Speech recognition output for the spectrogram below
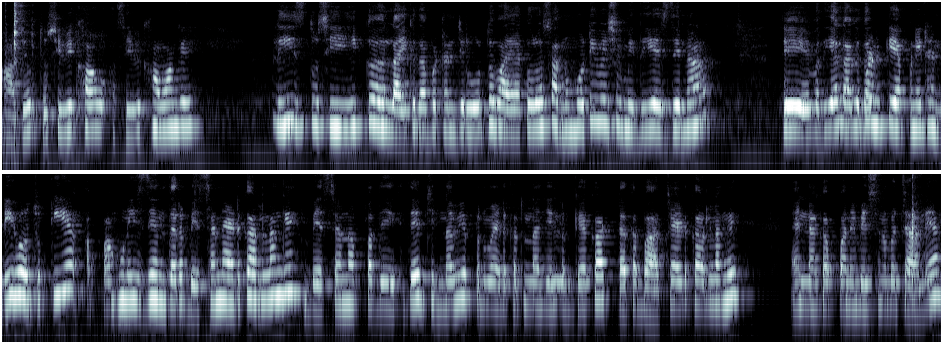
ਆ ਜਾਓ, ਤੁਸੀਂ ਵੀ ਖਾਓ, ਅਸੀਂ ਵੀ ਖਾਵਾਂਗੇ। ਪਲੀਜ਼ ਤੁਸੀਂ ਇੱਕ ਲਾਈਕ ਦਾ ਬਟਨ ਜ਼ਰੂਰ ਦਬਾਇਆ ਕਰੋ, ਸਾਨੂੰ ਮੋਟੀਵੇਸ਼ਨ ਮਿਲਦੀ ਹੈ ਇਸ ਦੇ ਨਾਲ। ਤੇ ਵਧੀਆ ਲੱਗਦਾ ਬਣ ਕੇ ਆਪਣੀ ਠੰਡੀ ਹੋ ਚੁੱਕੀ ਹੈ, ਆਪਾਂ ਹੁਣ ਇਸ ਦੇ ਅੰਦਰ ਬੇਸਨ ਐਡ ਕਰ ਲਾਂਗੇ। ਬੇਸਨ ਆਪਾਂ ਦੇਖਦੇ ਜਿੰਨਾ ਵੀ ਆਪਾਂ ਨੂੰ ਐਡ ਕਰਨਾ, ਜੇ ਲੱਗਿਆ ਘੱਟ ਹੈ ਤਾਂ ਬਾਅਦ ਚ ਐਡ ਕਰ ਲਾਂਗੇ। ਇੰਨਾ ਕੁ ਆਪਾਂ ਨੇ ਬੇਸਨ ਬਚਾ ਲਿਆ।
